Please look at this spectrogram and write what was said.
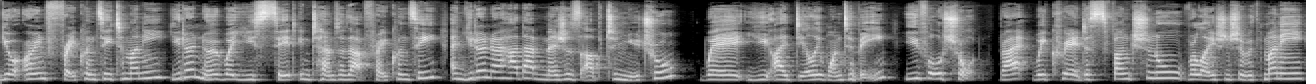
your own frequency to money, you don't know where you sit in terms of that frequency, and you don't know how that measures up to neutral, where you ideally want to be, you fall short right? We create dysfunctional relationship with money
